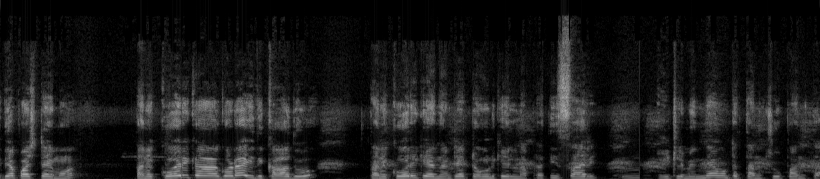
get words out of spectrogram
ఇదే ఫస్ట్ టైము. తన కోరిక కూడా ఇది కాదు. తన కోరిక ఏంటంటే టౌన్కి వెళ్ళిన ప్రతిసారి వీటి మీదే ఉంటుంది తన చూపు అంతా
